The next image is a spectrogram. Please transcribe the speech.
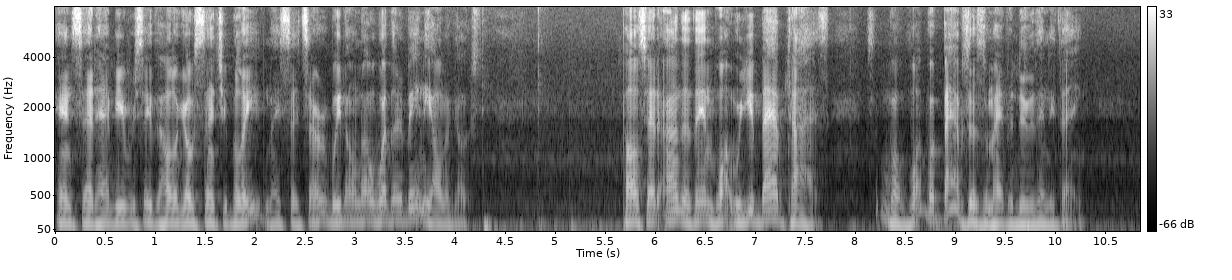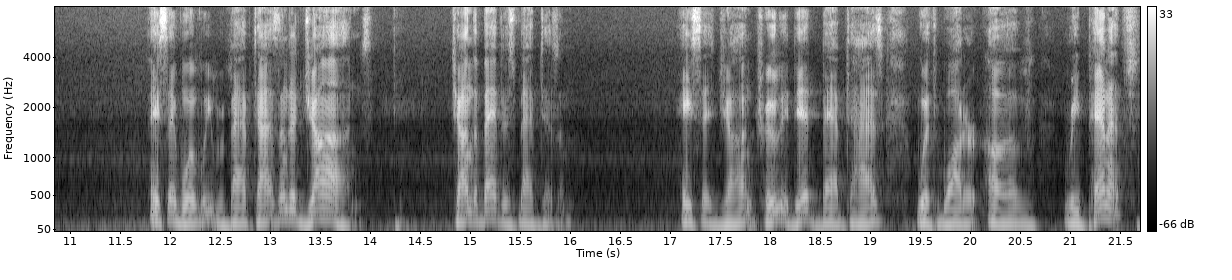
and said, Have you received the Holy Ghost since you believed? And they said, Sir, we don't know whether there be any Holy Ghost. Paul said, Other than what were you baptized? Well, what would baptism have to do with anything? They said, Well, we were baptized under John's, John the Baptist baptism. He said, John truly did baptize with water of repentance,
